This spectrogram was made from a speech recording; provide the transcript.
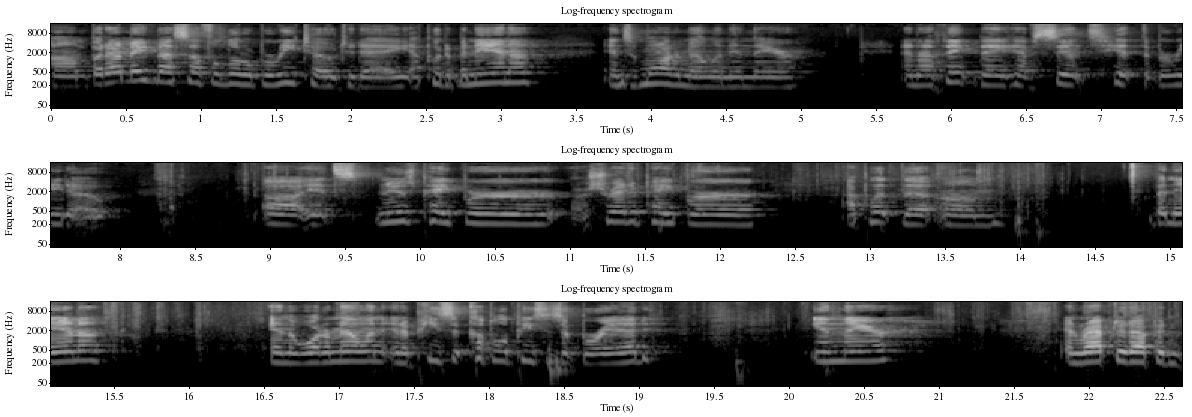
Um, but I made myself a little burrito today. I put a banana and some watermelon in there. And I think they have since hit the burrito. Uh, it's newspaper, shredded paper. I put the um, banana and the watermelon and a piece, a couple of pieces of bread in there, and wrapped it up in,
